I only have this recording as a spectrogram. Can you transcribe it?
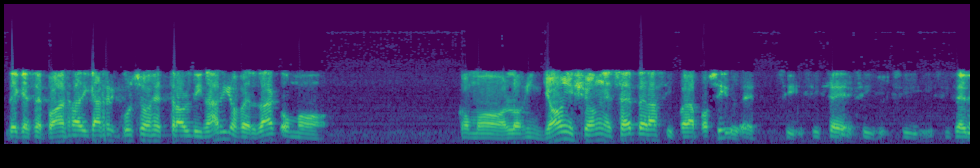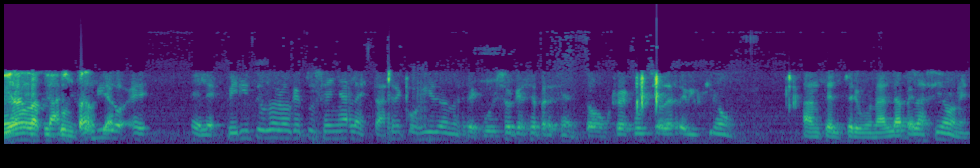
de que se puedan radicar recursos extraordinarios, ¿verdad? Como como los injunction, etcétera, si fuera posible, si si se si si, si se dieran las circunstancias el espíritu de lo que tú señalas está recogido en el recurso que se presentó, un recurso de revisión ante el Tribunal de Apelaciones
